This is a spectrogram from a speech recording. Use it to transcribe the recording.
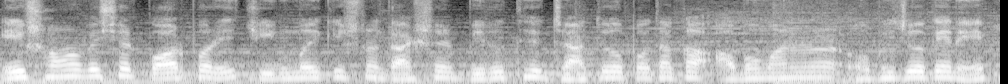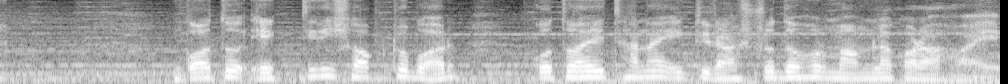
এই সমাবেশের পরপরই চিন্ময় কৃষ্ণ দাসের বিরুদ্ধে জাতীয় পতাকা অবমাননার অভিযোগ এনে গত একত্রিশ অক্টোবর কোতোয়ালি থানায় একটি রাষ্ট্রদ্রোহর মামলা করা হয়।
